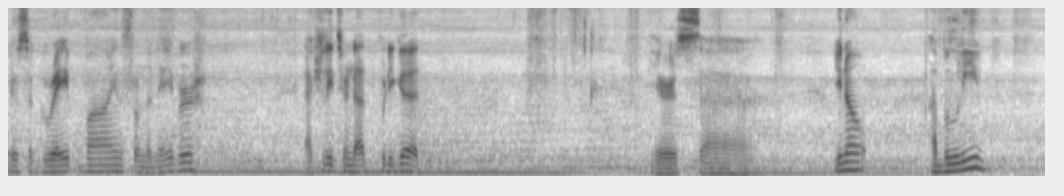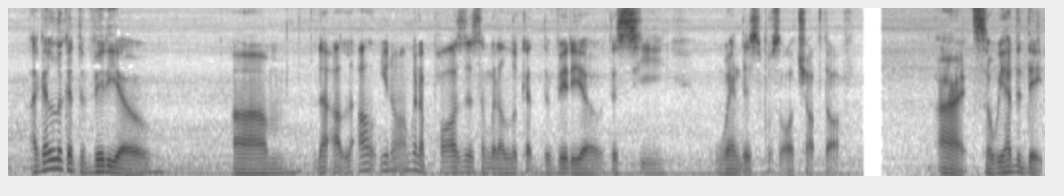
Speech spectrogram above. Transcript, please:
there's a grapevine from the neighbor. Actually turned out pretty good. Here's uh, you know I believe I gotta look at the video. Um, I'll, I'll, you know I'm gonna pause this. I'm gonna look at the video to see when this was all chopped off. All right so we have the date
